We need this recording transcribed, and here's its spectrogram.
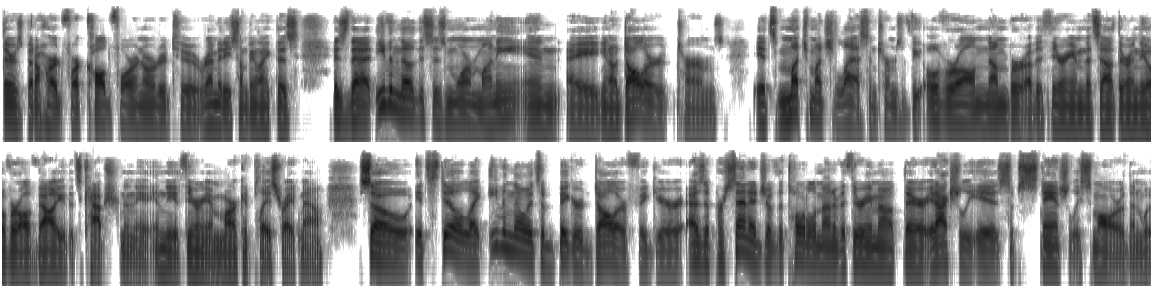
there's been a hard fork called for in order to remedy something like this, is that even though this is more money in a, you know, dollar terms, it's much, much less in terms of the overall number of Ethereum that's out there and the overall value that's captured in the, in the Ethereum marketplace right now. So it's still like, even though it's a bigger dollar figure, as a percentage of the total amount of Ethereum out there, it actually is substantially smaller than what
